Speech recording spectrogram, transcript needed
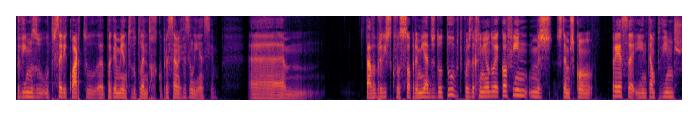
pedimos o, terceiro e quarto uh, pagamento do plano de recuperação e resiliência. Um, estava previsto que fosse só para meados de outubro, depois da reunião do ECOFIN, mas estamos com pressa e então pedimos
